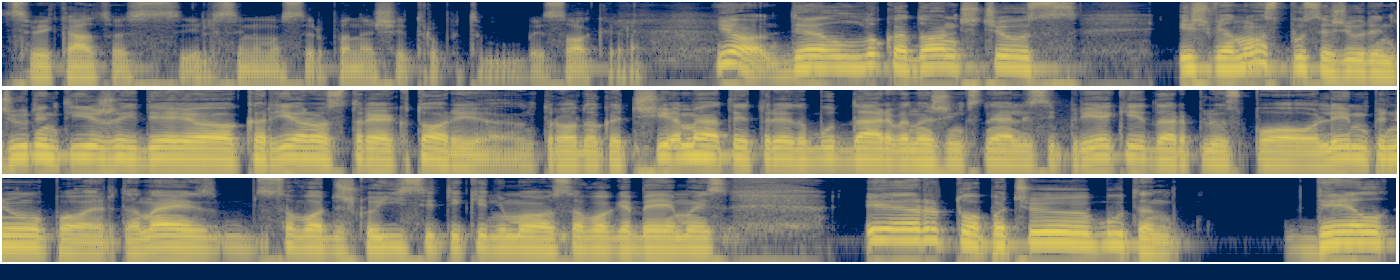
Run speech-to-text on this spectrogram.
sveikatos ilsinimus ir panašiai truputį baisokai yra. Jo, dėl Luka Dončičiaus Iš vienos pusės žiūrint, žiūrint į žaidėjo karjeros trajektoriją, atrodo, kad šie metai turėtų būti dar vienas žingsnelis į priekį, dar plus po olimpinių, po ir tenai savotiško įsitikinimo savo gebėjimais. Ir tuo pačiu būtent dėl,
